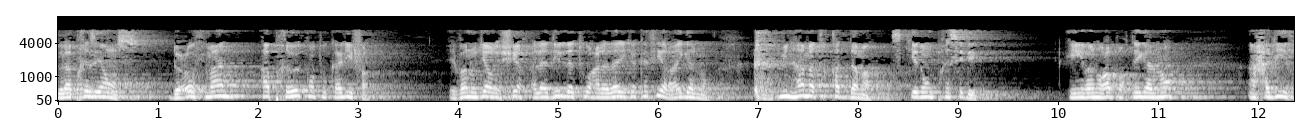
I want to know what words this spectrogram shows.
de la présence de Uthman après eux quant au califat Et va nous dire le shir الأدلة على ذلك كثيرة également. منها ما تقدم, ce qui est donc précédé. Et il va nous rapporter également un hadith.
